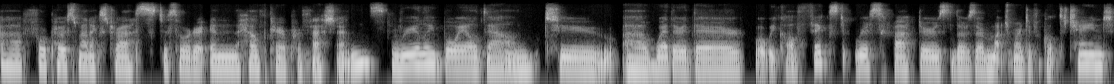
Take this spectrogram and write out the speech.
uh, for post traumatic stress disorder in the healthcare professions really boil down to uh, whether they're what we call fixed risk factors. Those are much more difficult to change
